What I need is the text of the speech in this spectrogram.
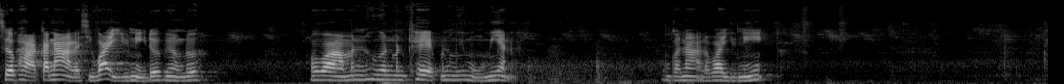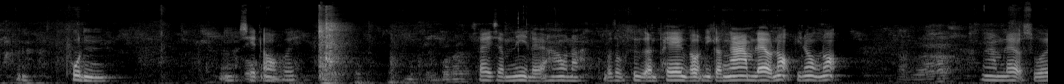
เสื้อผ้ากันหน้าลยสิไหวอยู่นี่เด้อพี่น้องเด้อเพราะว่ามันเฮือนมันแคบมันมีหมูเมียนมันหน้าแล้วไหวอยู่นี้ฝุ่นเสร็จออกเลยใส่จำนี่แหละเฮานะบ่ต้องซื้ออันแพงตอนนี้ก็งามแล้วเนาะพี่น้องเนาะงามแล้วสวย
